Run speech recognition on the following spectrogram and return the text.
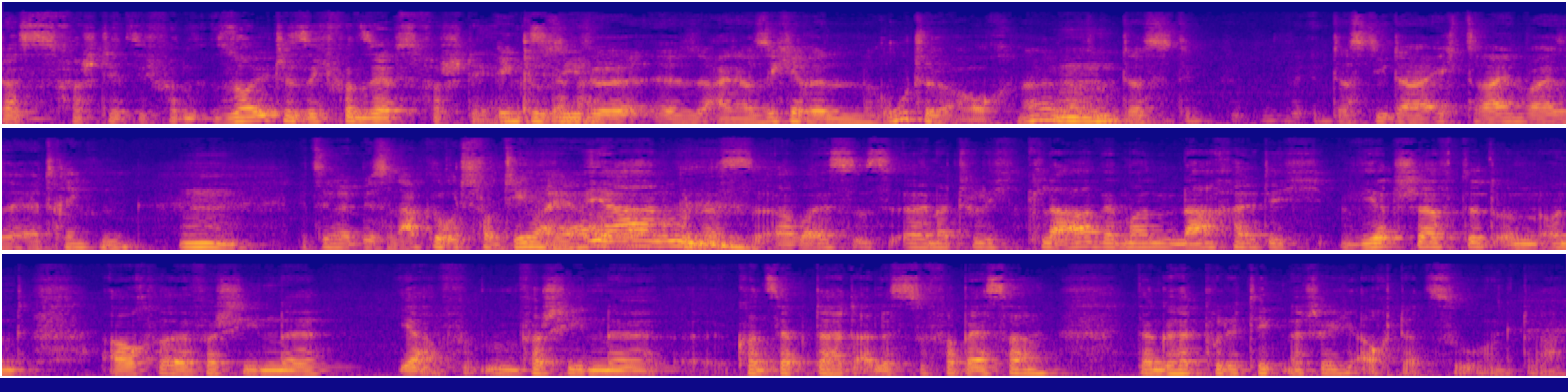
das versteht sich von, sollte sich von selbst verstehen. Inklusive äh, einer sicheren Route auch. Ne? Mhm. Also, dass, die- dass die da echt reihenweise ertrinken. Jetzt sind wir ein bisschen abgerutscht vom Thema her. Mhm. Ja, aber- nun, das, aber es ist äh, natürlich klar, wenn man nachhaltig wirtschaftet und, und auch äh, verschiedene, ja, verschiedene Konzepte hat, alles zu verbessern, dann gehört Politik natürlich auch dazu. Und da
